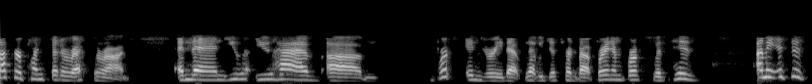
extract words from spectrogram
sucker punched at a restaurant. And then you you have um Brooks injury that, that we just heard about, Brandon Brooks with his, I mean, it's just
